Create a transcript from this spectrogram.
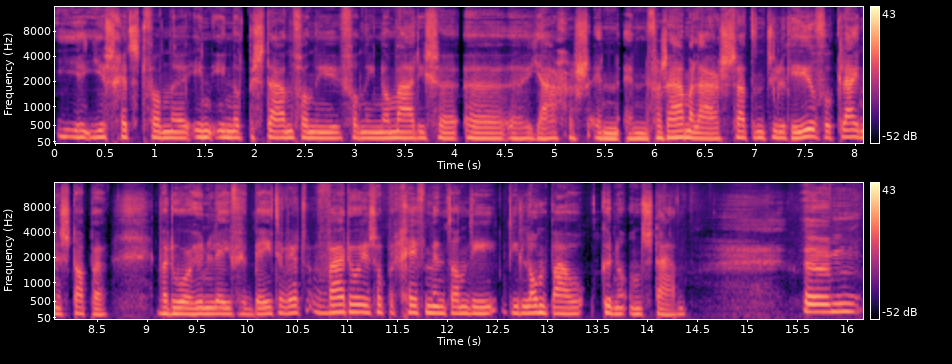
je, je, schetst van uh, in, in dat bestaan van die, van die nomadische uh, jagers en, en verzamelaars zaten natuurlijk heel veel kleine stappen waardoor hun leven beter werd. Waardoor is op een gegeven moment dan die, die landbouw kunnen ontstaan? Um,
